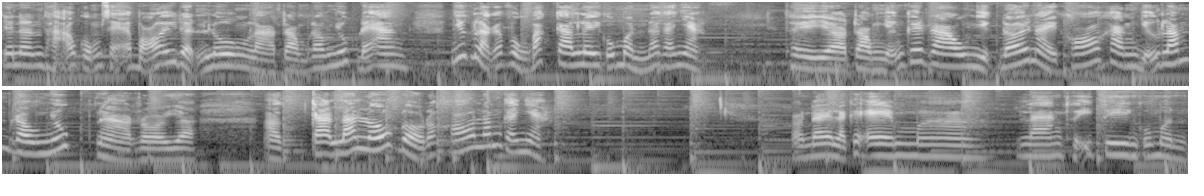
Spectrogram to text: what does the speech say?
Cho nên thảo cũng sẽ bỏ ý định luôn là trồng rau nhút để ăn nhất là cái vùng bắc cali của mình đó cả nhà. Thì à, trồng những cái rau nhiệt đới này khó khăn dữ lắm rau nhút nè rồi à, à, ca lá lốt đồ đó khó lắm cả nhà còn đây là cái em ờ, lan thủy tiên của mình.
